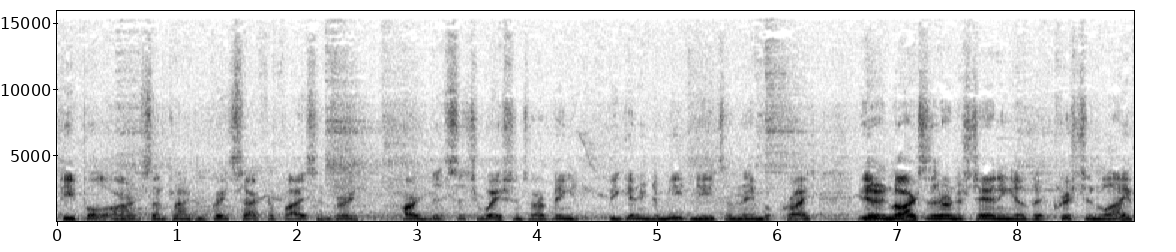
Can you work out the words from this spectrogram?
people are sometimes with great sacrifice and very hard situations are being, beginning to meet needs in the name of Christ it enlarges their understanding of the Christian life,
